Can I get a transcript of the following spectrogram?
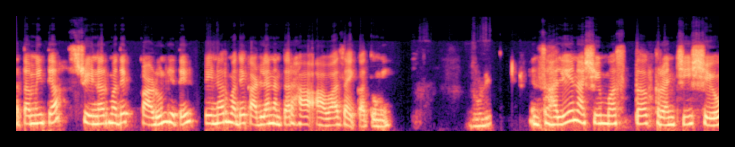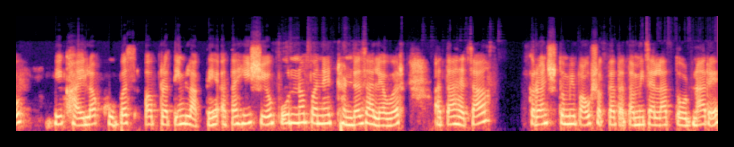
आता मी त्या स्ट्रेनरमध्ये काढून घेते. स्ट्रेनरमध्ये काढल्यानंतर हा आवाज ऐका तुम्ही. झाली आहे ना अशी मस्त क्रंची शेव. ही खायला खूपच अप्रतिम लागते. आता ही शेव पूर्णपणे थंड झाल्यावर आता ह्याचा क्रंच तुम्ही पाहू शकतात. आता मी त्याला तोडणार आहे.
